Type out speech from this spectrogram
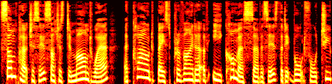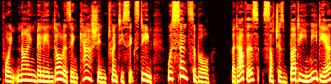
Some purchases, such as Demandware, a cloud-based provider of e-commerce services that it bought for $2.9 billion in cash in 2016, were sensible. But others, such as Buddy Media,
